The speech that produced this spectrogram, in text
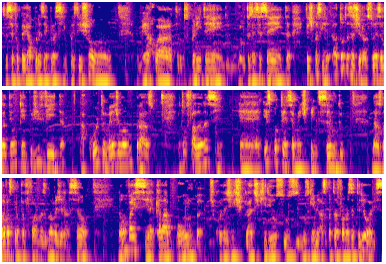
Se você for pegar, por exemplo, assim, o PlayStation 1, o 64, o Super Nintendo, o 360, então, tipo assim, a todas as gerações ela tem um tempo de vida, a curto, médio e longo prazo. Eu estou falando assim, é, exponencialmente pensando nas novas plataformas, nova geração, não vai ser aquela bomba de quando a gente adquiriu os, os, game, as plataformas anteriores.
